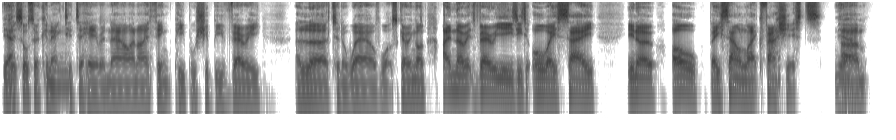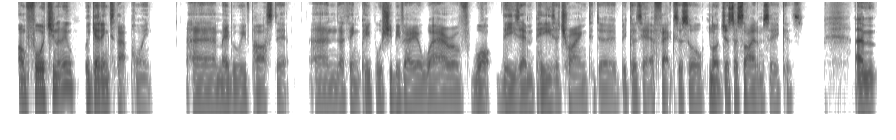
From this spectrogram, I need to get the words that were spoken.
Yeah. but it's also connected to here and now. And I think people should be very alert and aware of what's going on. I know it's very easy to always say, you know, oh, they sound like fascists. Yeah. Um, unfortunately, we're getting to that point. Uh, maybe we've passed it. And I think people should be very aware of what these MPs are trying to do because it affects us all, not just asylum seekers. Um,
